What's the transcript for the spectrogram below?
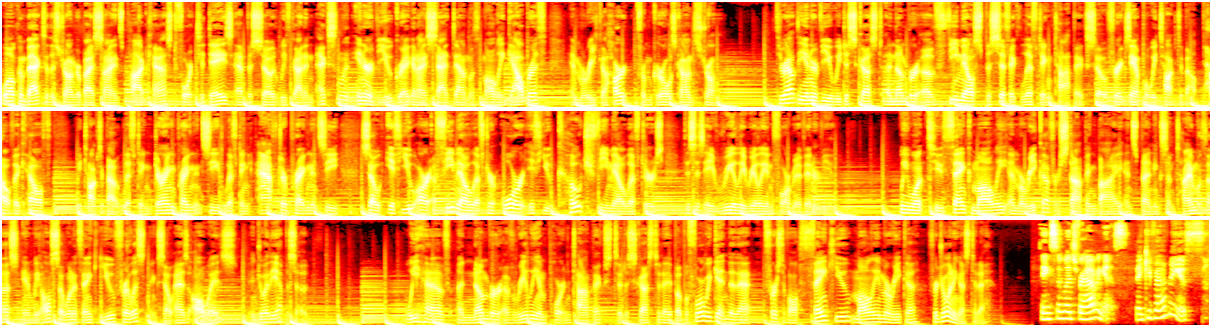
Welcome back to the Stronger by Science podcast. For today's episode, we've got an excellent interview. Greg and I sat down with Molly Galbraith and Marika Hart from Girls Gone Strong. Throughout the interview, we discussed a number of female specific lifting topics. So, for example, we talked about pelvic health, we talked about lifting during pregnancy, lifting after pregnancy. So, if you are a female lifter or if you coach female lifters, this is a really, really informative interview. We want to thank Molly and Marika for stopping by and spending some time with us, and we also want to thank you for listening. So, as always, enjoy the episode. We have a number of really important topics to discuss today, but before we get into that, first of all, thank you, Molly and Marika, for joining us today. Thanks so much for having us. Thank you for having us.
